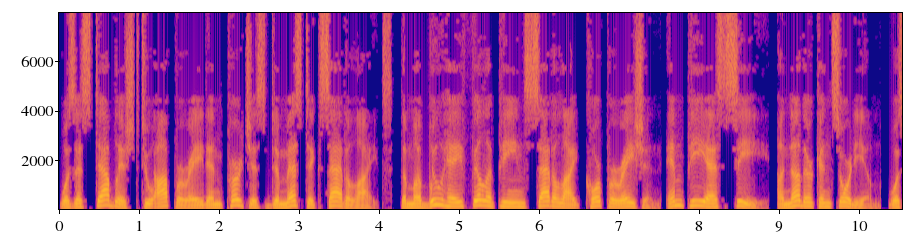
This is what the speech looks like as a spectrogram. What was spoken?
was established to operate and purchase domestic satellites. The Mabuhay Philippines Satellite Corporation MPSC, another consortium, was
